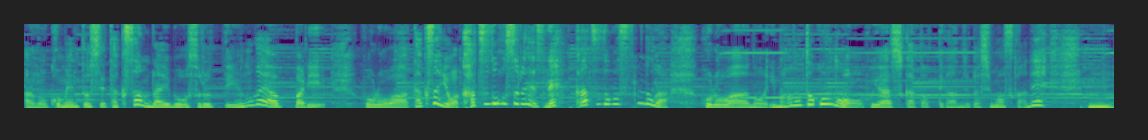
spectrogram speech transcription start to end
あの、コメントして、たくさんライブをするっていうのが、やっぱり、フォロワー、たくさん、要は活動するですね。活動するのが、フォロワーの今のところの増やし方って感じがしますかね。うん。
